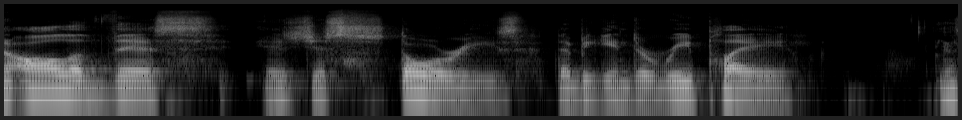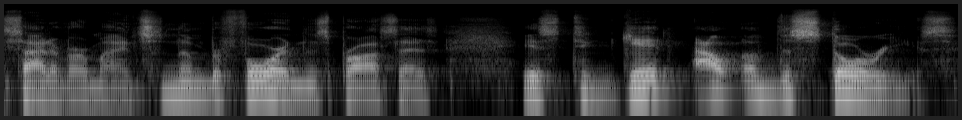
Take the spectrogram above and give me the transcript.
all of this is just stories that begin to replay inside of our minds. So, number four in this process is to get out of the stories.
